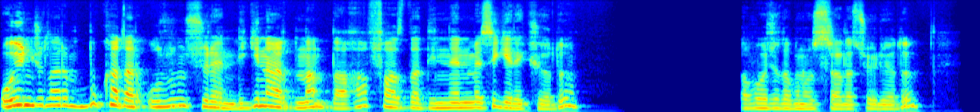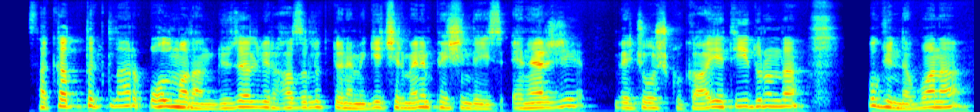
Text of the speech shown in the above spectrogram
oyuncuların bu kadar uzun süren ligin ardından daha fazla dinlenmesi gerekiyordu. Mustafa Hoca da bunu ısrarla söylüyordu. Sakatlıklar olmadan güzel bir hazırlık dönemi geçirmenin peşindeyiz. Enerji ve coşku gayet iyi durumda. Bugün de bana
